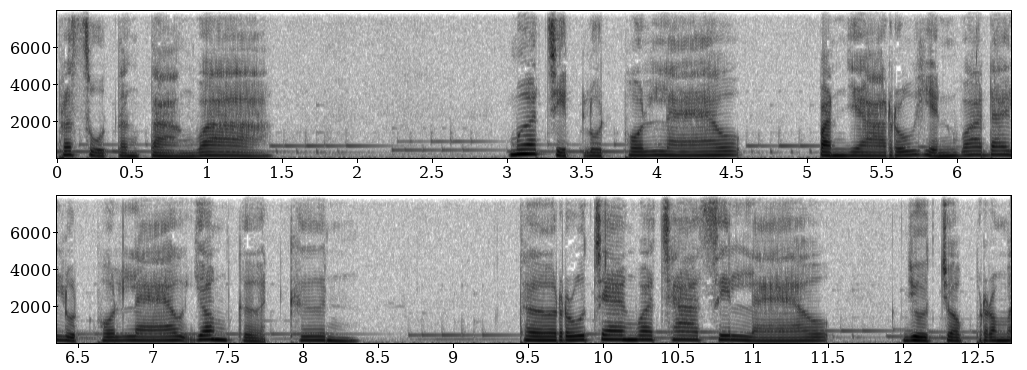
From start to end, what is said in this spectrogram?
พระสูตรต่างๆว่า เมื่อจิตหลุดพ้นแล้ว ปัญญารู้เห็นว่าได้หลุดพ้นแล้วย่อมเกิดขึ้น เธอรู้แจ้งว่าชาติสิ้นแล้ว อยู่จบพรหม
